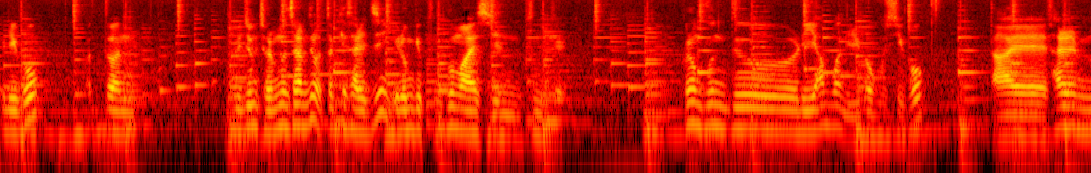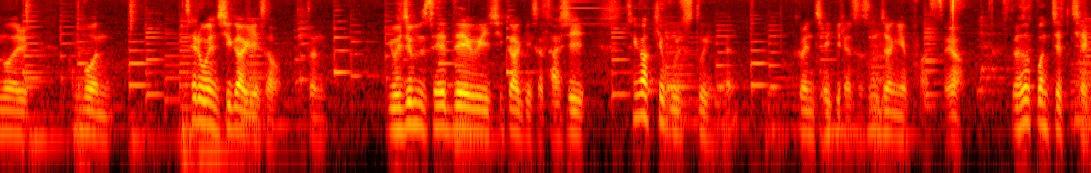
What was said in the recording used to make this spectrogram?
그리고 어떤 요즘 젊은 사람들 어떻게 살지 이런 게 궁금하신 분들 그런 분들이 한번 읽어보시고 나의 삶을 한번 새로운 시각에서 어떤 요즘 세대의 시각에서 다시 생각해 볼 수도 있는 그런 책이라서 선정해 보았어요. 여섯 번째 책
